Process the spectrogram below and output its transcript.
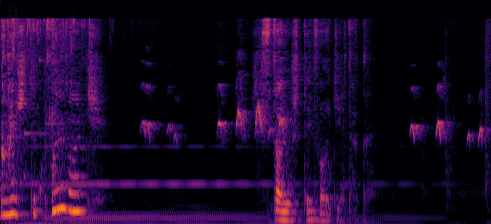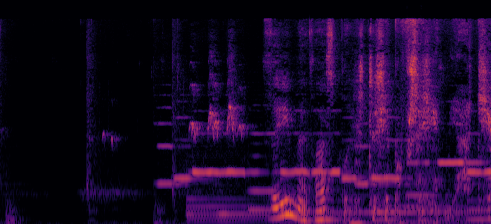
Umiesz ty pływać? Stoisz w tej wodzie tak. Wyjmę was, bo jeszcze się poprzeziemiacie.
